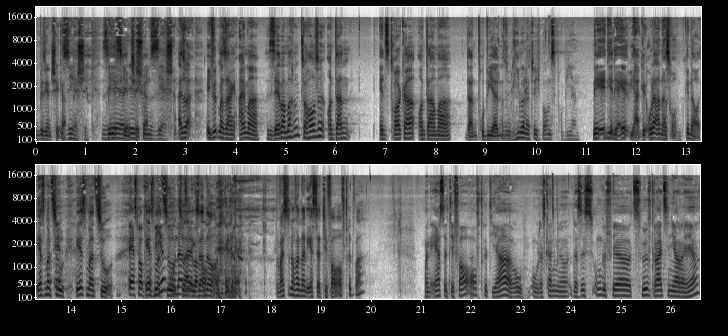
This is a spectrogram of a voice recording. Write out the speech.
Ein bisschen schicker. sehr schick. Sehr, bisschen schicker. schon sehr schick. Also ich würde mal sagen, einmal selber machen zu Hause und dann ins Trocker und da mal dann probieren. Also lieber natürlich bei uns probieren. Nee, die- die- ja, oder andersrum, genau. Erstmal zu, erstmal zu, Erstmal probieren zu, und dann zu Alexander kochen. und genau. Weißt du noch, wann dein erster TV-Auftritt war? Mein erster TV-Auftritt, ja, oh, oh, das kann ich mir noch, das ist ungefähr 12, 13 Jahre her.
